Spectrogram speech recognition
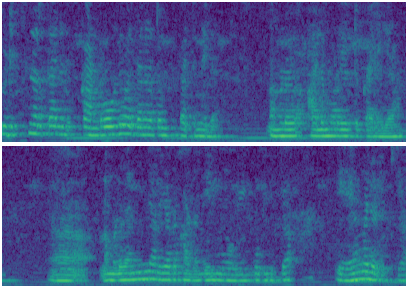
പിടിച്ചു നിർത്താൻ കൺട്രോളിൽ വരുത്താനായിട്ട് നമുക്ക് പറ്റുന്നില്ല. നമ്മൾ അലമുറയിട്ട് കരയുക നമ്മൾ തന്നെ അറിയാതെ കണ്ണുനീരിൽ ഒഴുകിക്കൊണ്ടിരിക്കുക ഏങ്ങലടിക്കുക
